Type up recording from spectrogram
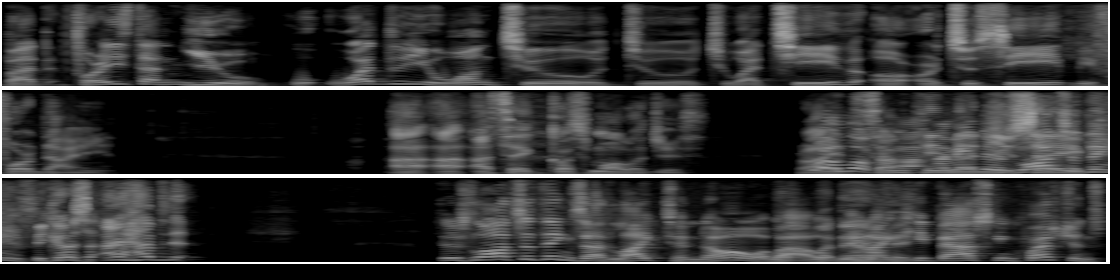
But for instance, you, what do you want to to to achieve or, or to see before dying? As a cosmologist, right? Well, look, I- I mean, that there's you lots say of things- because I have. The, There's lots of things I'd like to know about, what do and I keep asking questions,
